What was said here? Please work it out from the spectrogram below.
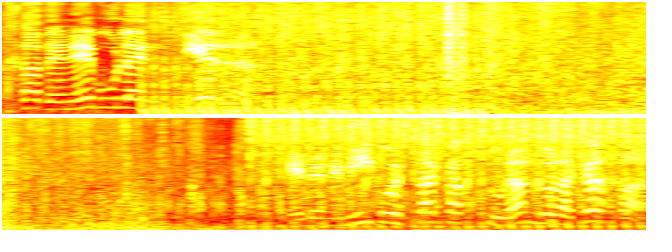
Caja de nébula en tierra. El enemigo está capturando la caja.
